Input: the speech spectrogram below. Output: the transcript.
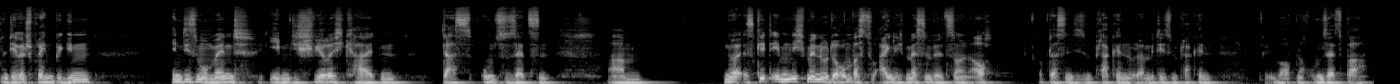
Und dementsprechend beginnen in diesem Moment eben die Schwierigkeiten, das umzusetzen. Ähm, nur es geht eben nicht mehr nur darum, was du eigentlich messen willst, sondern auch, ob das in diesem Plugin oder mit diesem Plugin überhaupt noch umsetzbar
